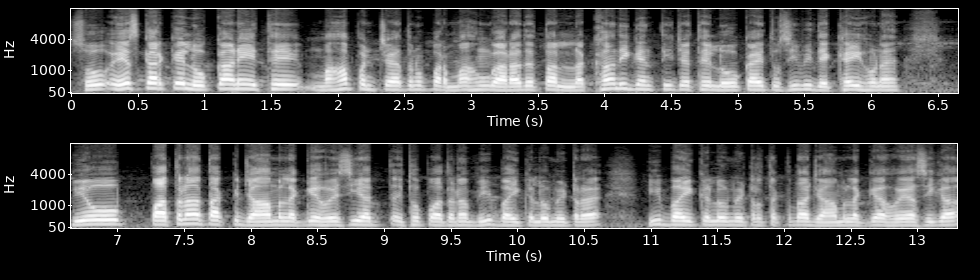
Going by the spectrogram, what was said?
ਸੋ ਇਸ ਕਰਕੇ ਲੋਕਾਂ ਨੇ ਇੱਥੇ ਮਹਾਪੰਚਾਇਤ ਨੂੰ ਭਰਮਾ ਹੁੰਗਾਰਾ ਦਿੱਤਾ। ਲੱਖਾਂ ਦੀ ਗਿਣਤੀ 'ਚ ਇੱਥੇ ਲੋਕ ਆਏ, ਤੁਸੀਂ ਵੀ ਦੇਖਿਆ ਹੀ ਹੋਣਾ ਵੀ ਉਹ ਪਾਤਣਾ ਤੱਕ ਜਾਮ ਲੱਗੇ ਹੋਏ ਸੀ। ਅੱਜ ਇੱਥੋਂ ਪਾਤਣਾ 20 22 ਕਿਲੋਮੀਟਰ ਹੈ। 20 22 ਕਿਲੋਮੀਟਰ ਤੱਕ ਦਾ ਜਾਮ ਲੱਗਿਆ ਹੋਇਆ ਸੀਗਾ।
